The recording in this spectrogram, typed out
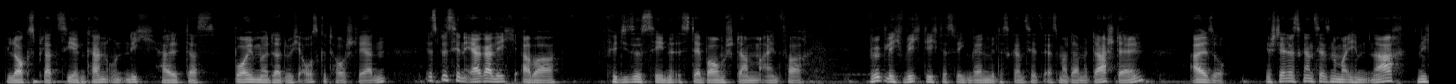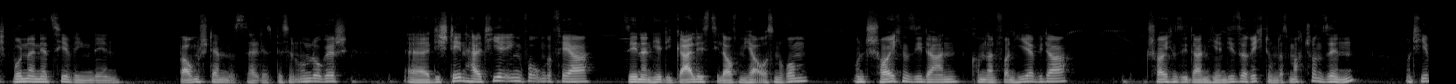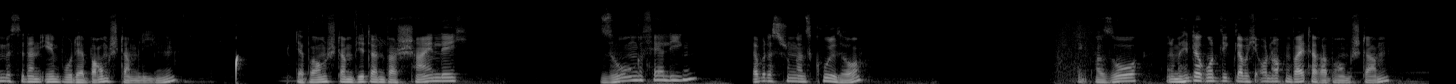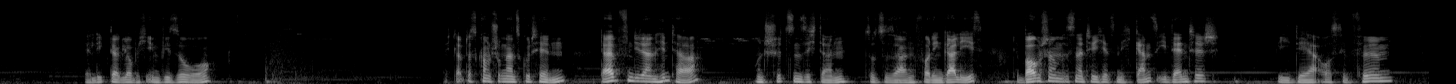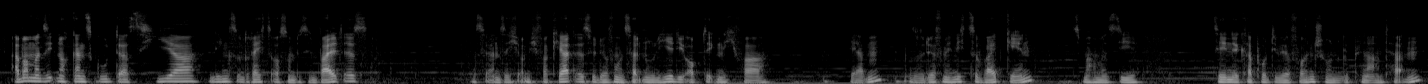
Logs platzieren kann und nicht halt, dass Bäume dadurch ausgetauscht werden. Ist ein bisschen ärgerlich, aber für diese Szene ist der Baumstamm einfach wirklich wichtig. Deswegen werden wir das Ganze jetzt erstmal damit darstellen. Also, wir stellen das Ganze jetzt nochmal eben nach. Nicht wundern jetzt hier wegen den Baumstämmen, das ist halt jetzt ein bisschen unlogisch. Äh, die stehen halt hier irgendwo ungefähr, sehen dann hier die Gallis, die laufen hier außen rum und scheuchen sie dann, kommen dann von hier wieder und scheuchen sie dann hier in diese Richtung. Das macht schon Sinn. Und hier müsste dann irgendwo der Baumstamm liegen. Der Baumstamm wird dann wahrscheinlich so ungefähr liegen. Ich glaube, das ist schon ganz cool so. Denk mal so. Und im Hintergrund liegt, glaube ich, auch noch ein weiterer Baumstamm. Der liegt da, glaube ich, irgendwie so. Ich glaube, das kommt schon ganz gut hin. Da hüpfen die dann hinter und schützen sich dann sozusagen vor den Gallis. Der Baumstamm ist natürlich jetzt nicht ganz identisch wie der aus dem Film. Aber man sieht noch ganz gut, dass hier links und rechts auch so ein bisschen Wald ist. Was ja an sich auch nicht verkehrt ist. Wir dürfen uns halt nur hier die Optik nicht verderben. Also wir dürfen hier nicht zu weit gehen. Jetzt machen wir uns die Szene kaputt, die wir vorhin schon geplant hatten.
